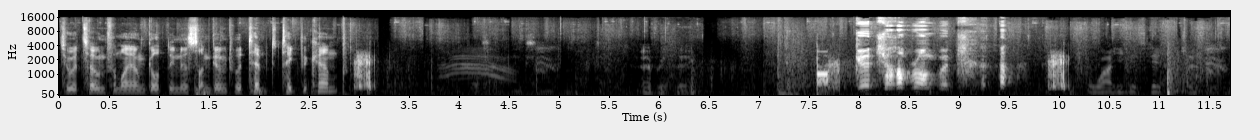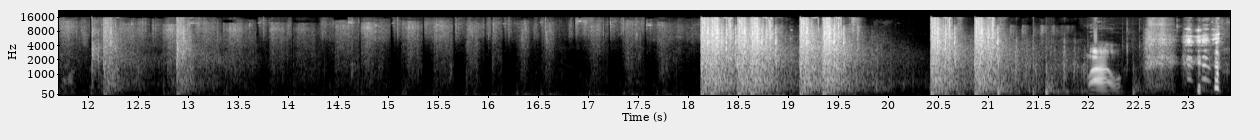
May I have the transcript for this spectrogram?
To atone for my ungodliness, I'm going to attempt to take the camp. Everything. Good job, Wrongwood. Wow, he gets hit in the chest and just walks it off. Wow.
